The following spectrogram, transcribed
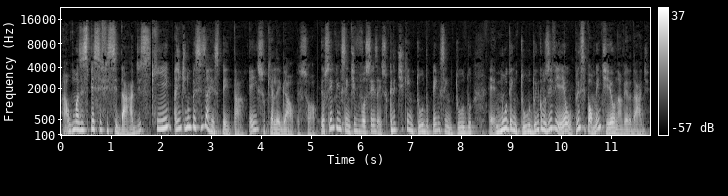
algumas especificidades que a gente não precisa respeitar. É isso que é legal, pessoal. Eu sempre incentivo vocês a isso. Critiquem tudo, pensem tudo, é, mudem tudo, inclusive eu, principalmente eu, na verdade.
